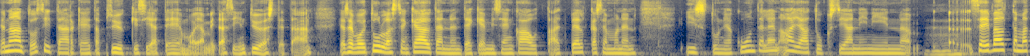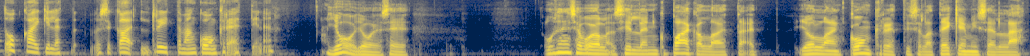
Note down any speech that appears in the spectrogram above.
Ja nämä on tosi tärkeitä psyykkisiä teemoja, mitä siinä työstetään. Ja se voi tulla sen käytännön tekemisen kautta, että pelkkä semmoinen istun ja kuuntelen ajatuksia, niin, niin mm-hmm. se ei välttämättä ole kaikille se riittävän konkreettinen. Joo, joo, ja se, usein se voi olla silleen niin kuin paikalla, että, että jollain konkreettisella tekemisellä –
